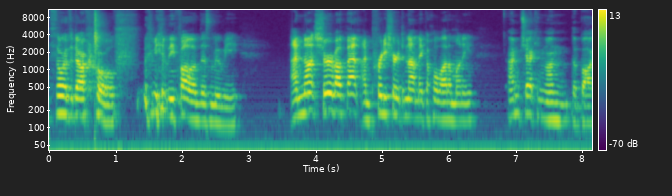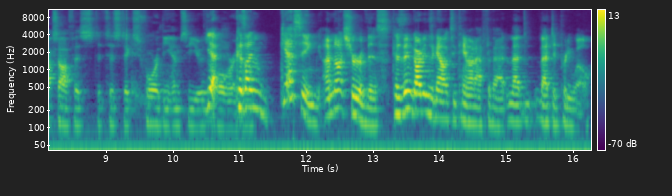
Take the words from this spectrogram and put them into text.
Thor: The Dark World immediately followed this movie. I'm not sure about that. I'm pretty sure it did not make a whole lot of money. I'm checking on the box office statistics for the MCU as Yeah, a whole right because. I'm guessing. I'm not sure of this because then Guardians of the Galaxy came out after that, and that that did pretty well.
